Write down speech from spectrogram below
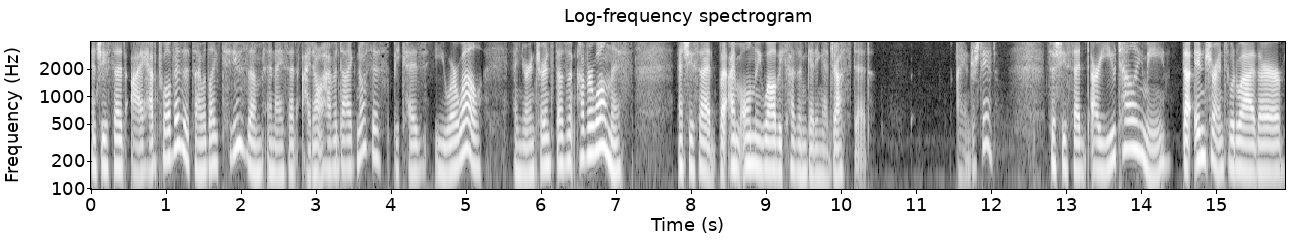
And she said, I have 12 visits. I would like to use them. And I said, I don't have a diagnosis because you are well and your insurance doesn't cover wellness. And she said, But I'm only well because I'm getting adjusted. I understand. So she said, Are you telling me that insurance would rather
